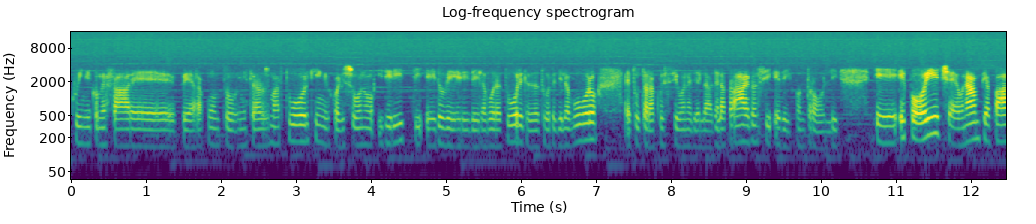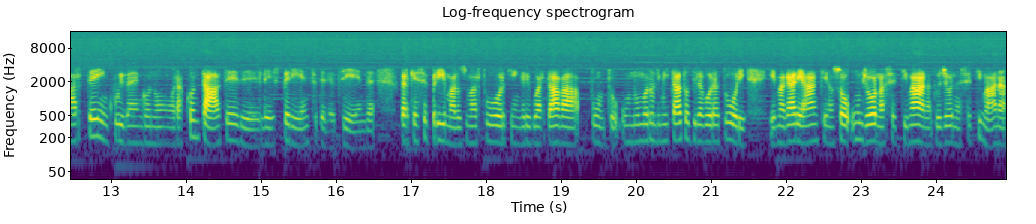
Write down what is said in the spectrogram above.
quindi come fare per appunto iniziare lo smart working, quali sono i diritti e i doveri dei lavoratori, del datore di lavoro, eh, tutta la questione della, della, privacy e dei controlli. E, e, poi c'è un'ampia parte in cui vengono raccontate le esperienze delle aziende, perché se prima lo smart working riguardava appunto un numero limitato di lavoratori e magari anche so, un giorno a settimana, due giorni a settimana,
